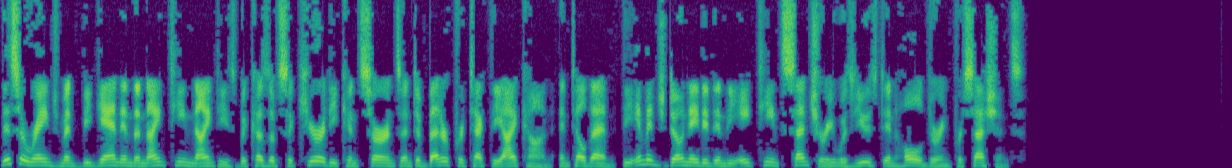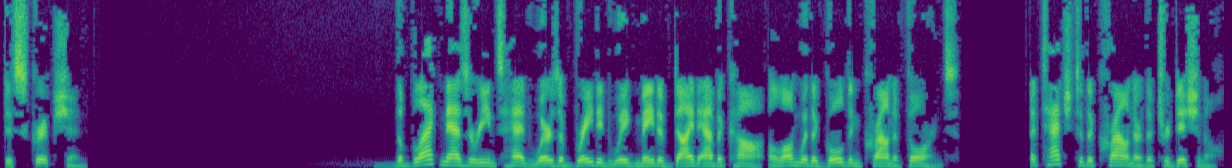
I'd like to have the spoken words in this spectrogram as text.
This arrangement began in the 1990s because of security concerns and to better protect the icon. Until then, the image donated in the 18th century was used in whole during processions. Description The Black Nazarene's head wears a braided wig made of dyed abaca, along with a golden crown of thorns. Attached to the crown are the traditional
